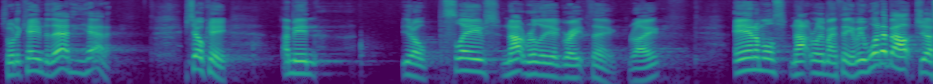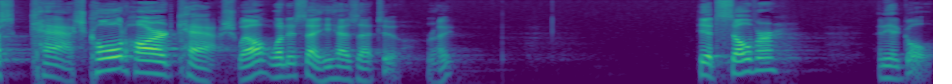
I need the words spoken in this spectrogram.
So when it came to that, he had it. You say, okay, I mean, you know, slaves, not really a great thing, right? Animals, not really my thing. I mean, what about just cash, cold, hard cash? Well, what did it say? He has that too, right? He had silver and he had gold.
